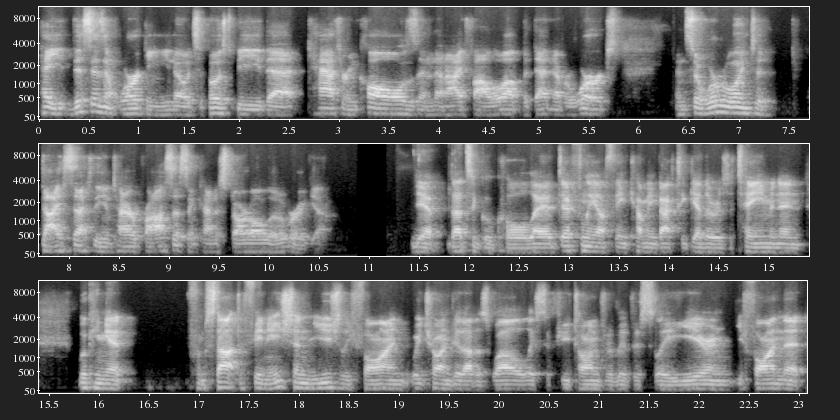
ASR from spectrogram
hey this isn't working. You know it's supposed to be that catherine calls and then i follow up but that never works. And so we're willing to dissect the entire process and kind of start all over again yeah, that's a good call there. Definitely, I think coming back together as a team and then looking at from start to finish, and usually find we try and do that as well, at least a few times religiously a year. And you find that,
